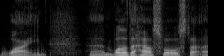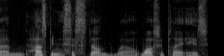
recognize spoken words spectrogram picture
wine. Um, one of the house rules that um, has been insisted on well whilst we play it is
